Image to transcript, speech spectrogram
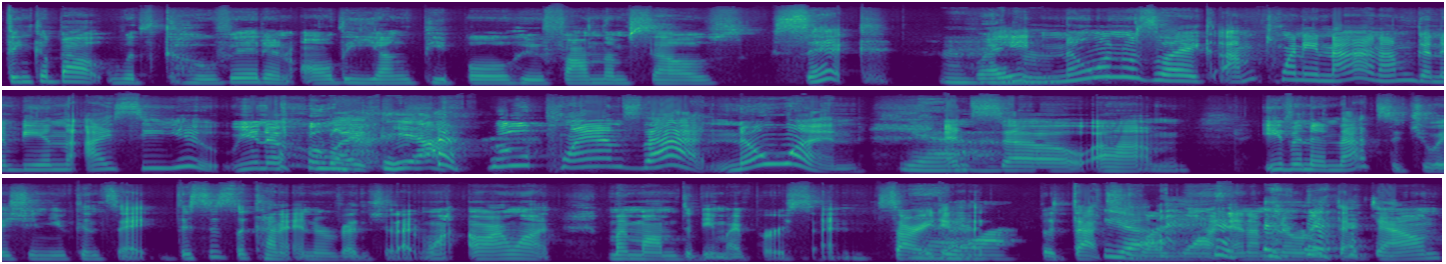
Think about with COVID and all the young people who found themselves sick Mm-hmm. Right? No one was like, I'm 29, I'm going to be in the ICU. You know, like, yeah. who plans that? No one. Yeah. And so, um, even in that situation, you can say, This is the kind of intervention I want, or I want my mom to be my person. Sorry, Yeah. dad, but that's Yeah. who I want. And I'm going to write that down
